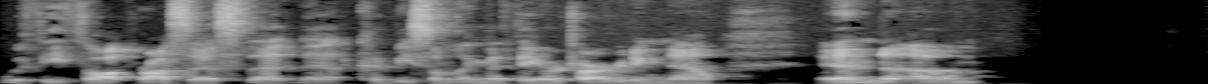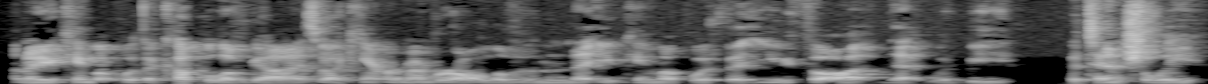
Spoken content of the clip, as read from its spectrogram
with the thought process that that could be something that they are targeting now. And um, I know you came up with a couple of guys, but I can't remember all of them that you came up with that you thought that would be potentially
